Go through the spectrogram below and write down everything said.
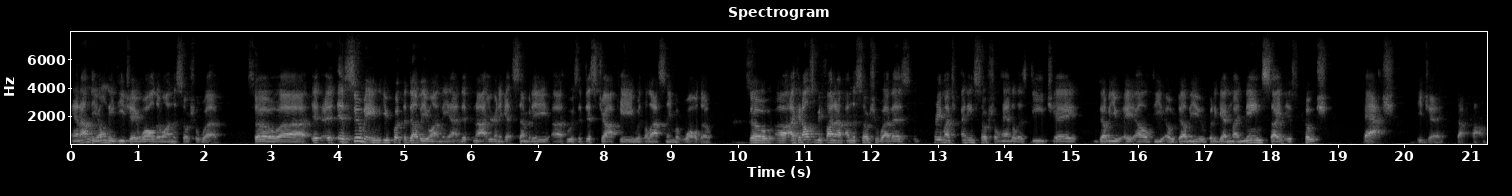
and I'm the only DJ Waldow on the social web. So, uh, it, it, assuming you put the W on the end, if not, you're going to get somebody uh, who is a disc jockey with the last name of Waldo. So, uh, I can also be found on the social web as pretty much any social handle as DJ W A L D O W. But again, my main site is Coach-DJ.com.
